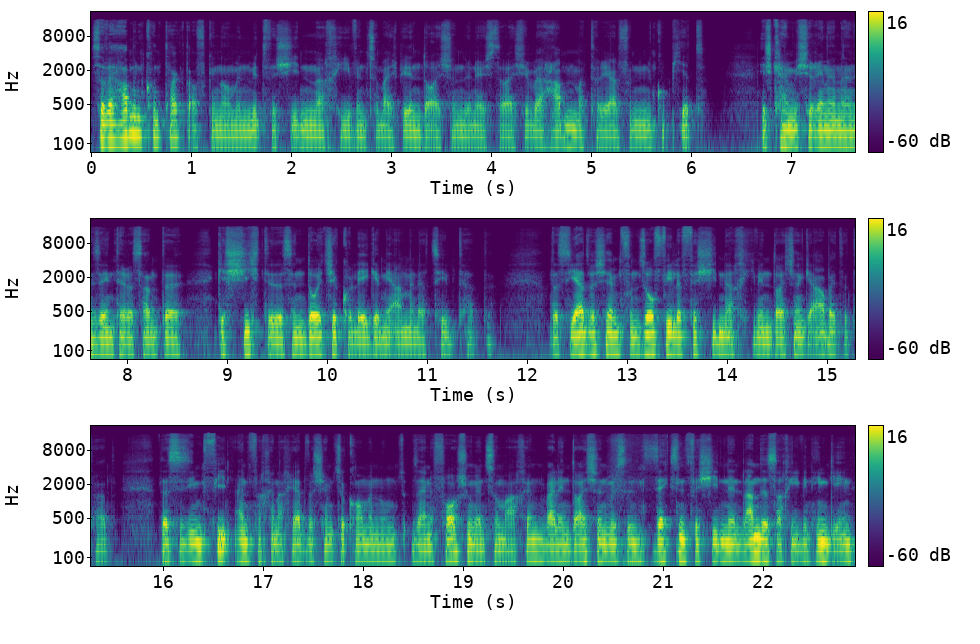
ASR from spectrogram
So, wir haben Kontakt aufgenommen mit verschiedenen Archiven, zum Beispiel in Deutschland und in Österreich. Wir haben Material von ihnen kopiert. Ich kann mich erinnern an eine sehr interessante Geschichte, dass ein deutscher Kollege mir einmal erzählt hatte dass Yad Vashem von so vielen verschiedenen Archiven in Deutschland gearbeitet hat, dass es ihm viel einfacher nach Yad Vashem zu kommen und seine Forschungen zu machen, weil in Deutschland müssen sechs verschiedenen Landesarchiven hingehen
